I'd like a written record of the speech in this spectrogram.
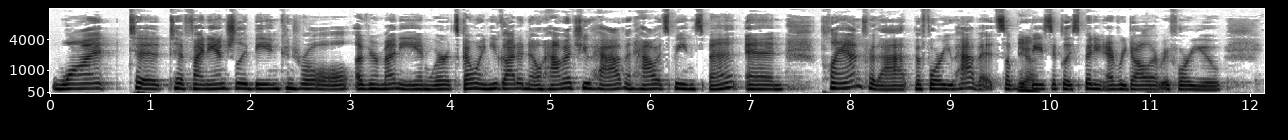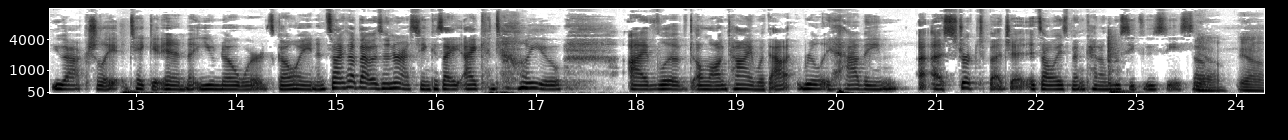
want to to financially be in control of your money and where it's going, you got to know how much you have and how it's being spent and plan for that before you have it. So yeah. basically spending every dollar before you you actually take it in that you know where it's going. And so I thought that was interesting because I I can tell you I've lived a long time without really having a, a strict budget. It's always been kind of loosey goosey. So yeah, yeah.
